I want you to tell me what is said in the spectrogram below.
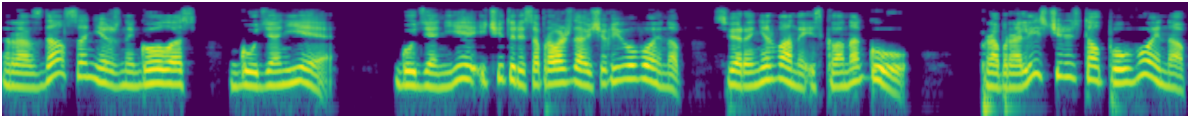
Раздался нежный голос Гудянье. Гудянье и четыре сопровождающих его воинов сферы Нирваны из клана Гу пробрались через толпу воинов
